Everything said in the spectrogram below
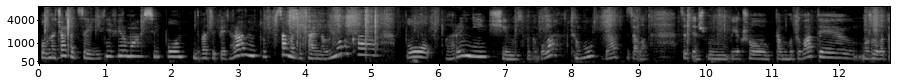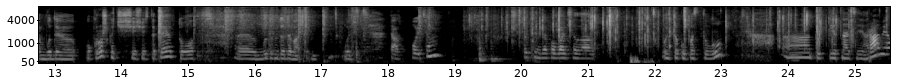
Повна чаша це їхня фірма Сільпо, 25 грамів. Тут саме звичайна лимонка по гривні чимось вона була, тому я взяла. Це теж, якщо там готувати, можливо, там буде окрошка чи ще щось таке, то е, будемо додавати. Ось. Так, потім, потім я побачила ось таку пастилу. Тут 15 грамів.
